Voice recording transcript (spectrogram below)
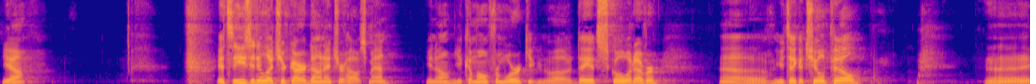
Yeah. It's easy to let your guard down at your house, man. You know, you come home from work, you, uh, day at school, whatever. Uh, you take a chill pill. Uh,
